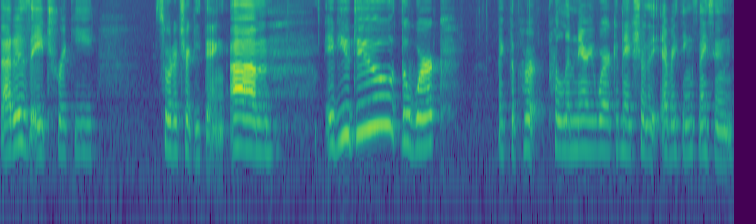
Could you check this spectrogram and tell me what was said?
that is a tricky, sort of tricky thing. Um, if you do the work, like the pre- preliminary work, and make sure that everything's nice and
